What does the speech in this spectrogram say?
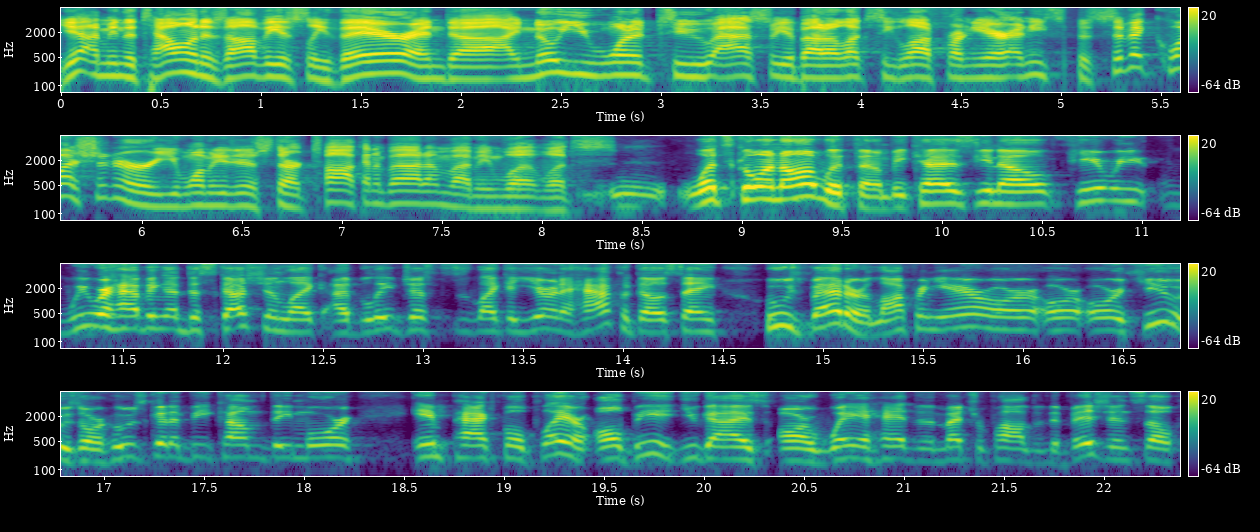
Yeah, I mean, the talent is obviously there. And uh, I know you wanted to ask me about Alexi Lafreniere. Any specific question, or you want me to just start talking about him? I mean, what, what's what's going on with them? Because, you know, here we, we were having a discussion, like, I believe just like a year and a half ago, saying who's better, Lafreniere or, or, or Hughes, or who's going to become the more impactful player, albeit you guys are way ahead in the Metropolitan Division. So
